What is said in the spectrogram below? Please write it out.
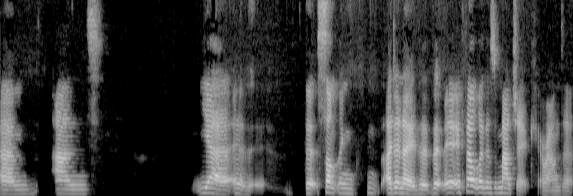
Um, and yeah it, that something I don't know that, that it felt like there's a magic around it.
